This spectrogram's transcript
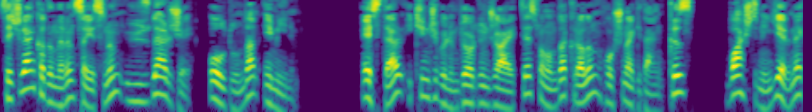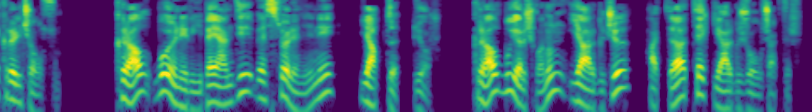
Seçilen kadınların sayısının yüzlerce olduğundan eminim. Ester 2. bölüm 4. ayette sonunda kralın hoşuna giden kız Vaşti'nin yerine kraliçe olsun. Kral bu öneriyi beğendi ve söyleneni yaptı diyor. Kral bu yarışmanın yargıcı hatta tek yargıcı olacaktır.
